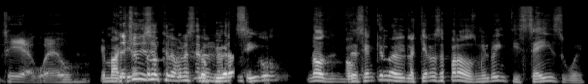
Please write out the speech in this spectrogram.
Sí, a huevo. Imagínate de hecho, dicen que lo van a hacer lo que hubiera sido. No, decían que lo, la quieren hacer para 2026, güey.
